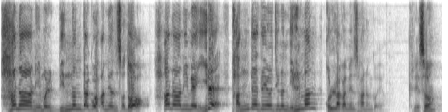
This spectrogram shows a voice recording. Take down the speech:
하나님을 믿는다고 하면서도 하나님의 일에 반대되어지는 일만 골라가면서 하는 거예요. 그래서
